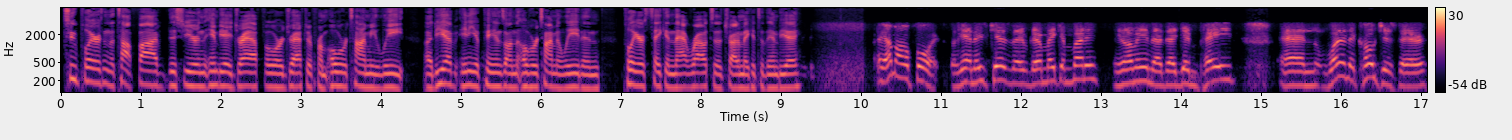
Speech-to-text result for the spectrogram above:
two players in the top five this year in the NBA draft or drafted from Overtime Elite? Uh, do you have any opinions on the Overtime Elite and players taking that route to try to make it to the NBA? Hey, I'm all for it. Again, these kids, they, they're making money. You know what I mean? That they're getting paid. And one of the coaches there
